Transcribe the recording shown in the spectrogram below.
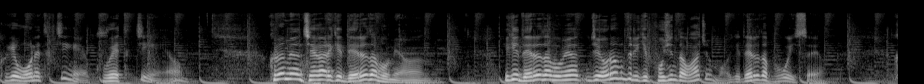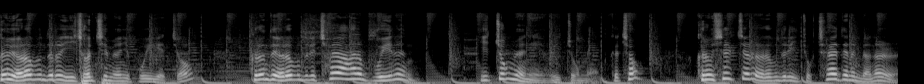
그게 원의 특징이에요. 구의 특징이에요. 그러면 제가 이렇게 내려다 보면 이게 내려다 보면 이제 여러분들이 이렇게 보신다고 하죠. 뭐 이게 내려다 보고 있어요. 그럼 여러분들은 이 전체 면이 보이겠죠. 그런데 여러분들이 쳐야 하는 부위는 이쪽 면이에요. 이쪽 면. 그렇죠? 그럼 실제로 여러분들이 이쪽 쳐야 되는 면을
